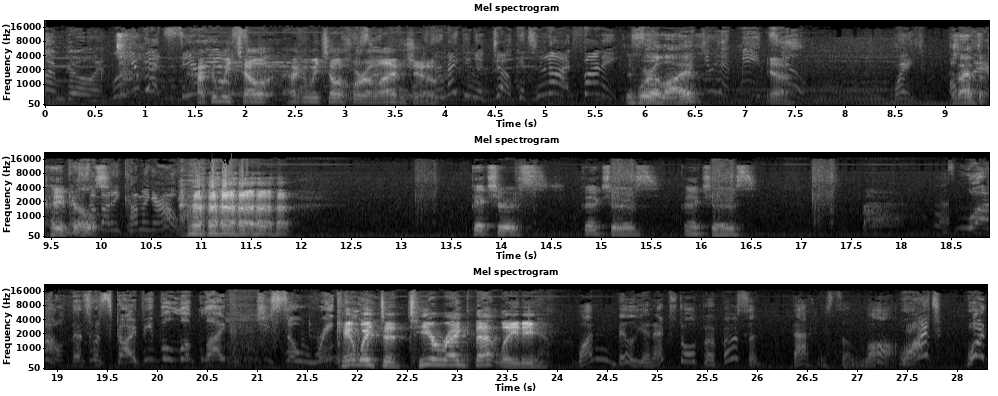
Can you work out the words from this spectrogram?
I'm going. Will you get serious? How can we tell? How can we tell if we're alive, Joe? You're making a joke. It's not funny. If we're alive, You hit me Yeah. too. Wait! because I have to pay bills. Somebody coming out! Pictures, pictures, pictures. Wow, that's what sky people look like. She's so wrinkled. Can't wait to tier rank that lady. One billion extra per person. That is the law. What? What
